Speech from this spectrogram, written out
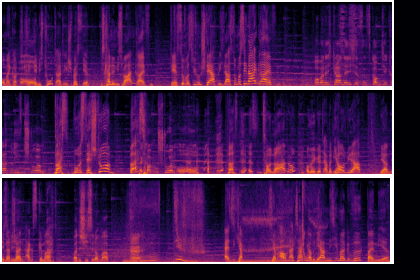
Oh mein Gott, ich krieg Oh, oh. den nicht tot, Alter. Ich schwör's dir. Ich kann ihn nicht mal angreifen. Der ist sowas wie unsterblich. Lars, du musst ihn angreifen. Robert, ich kann nicht. Es, es kommt hier gerade ein Riesensturm. Was? Wo ist der Sturm? Was? Da kommt ein Sturm. Oh oh. Was? Es ist ein Tornado? Oh mein Gott, aber die hauen wieder ab. Wir haben denen anscheinend Angst gemacht. Warte, schieß sie nochmal ab. Also ich habe ich hab auch Attacken, aber die haben nicht immer gewirkt bei mir.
